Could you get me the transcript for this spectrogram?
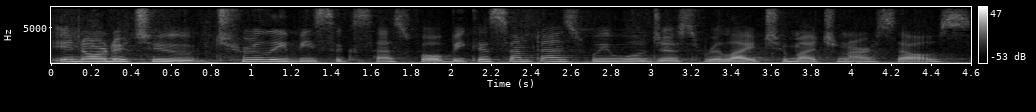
in order to truly be successful, because sometimes we will just rely too much on ourselves.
